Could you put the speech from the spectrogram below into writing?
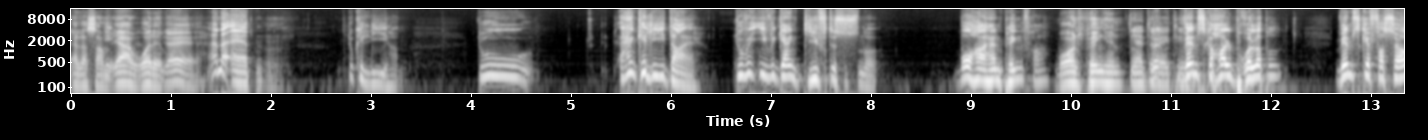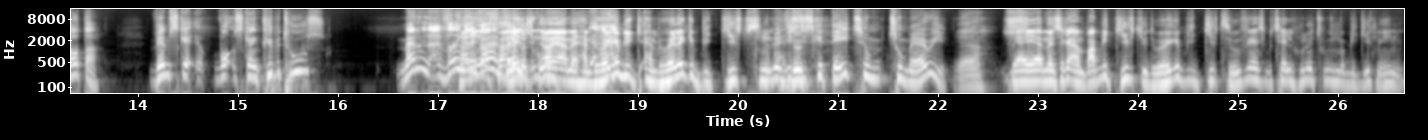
Eller sammen. Ja, whatever. Ja, ja, han er 18. Du kan lide ham. Du... Han kan lide dig. Du vil, I vil gerne giftes og sådan noget. Hvor har han penge fra? Hvor er hans penge hen? Ja, det er Hvem, rigtigt. hvem skal holde brylluppet? Hvem skal forsørge dig? Hvem skal, hvor skal han købe et hus? Manden, jeg ved ikke Han hvad han vil. nå ja, men han Ja, behøver, ikke at blive, han behøver heller ikke at blive gift. Sådan, Men han, hvis du, de skal date to, to marry, Ja. ja, ja, men så kan han bare blive gift, jo. Du behøver ikke at blive gift. Ikke, fordi han skal betale 100.000 for at blive gift med hende.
